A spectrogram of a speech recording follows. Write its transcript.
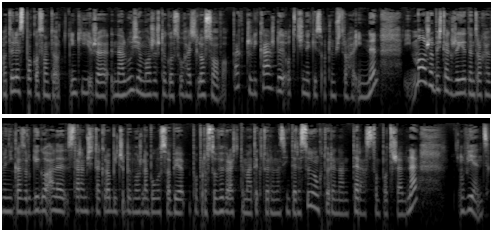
O tyle spoko są te odcinki, że na luzie możesz tego słuchać losowo, tak? Czyli każdy odcinek jest o czymś trochę innym. I może być tak, że jeden trochę wynika z drugiego, ale staram się tak robić, żeby można było sobie po prostu wybrać tematy, które nas interesują, które nam teraz są potrzebne. Więc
